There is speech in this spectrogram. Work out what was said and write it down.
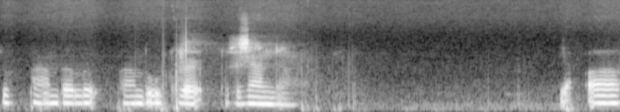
Şu pandalı panda ultra legendary. Ya af.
